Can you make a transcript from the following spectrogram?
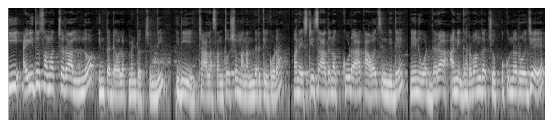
ఈ ఐదు సంవత్సరాల్లో ఇంత డెవలప్మెంట్ వచ్చింది. ఇది చాలా సంతోషం మనందరికీ కూడా. మన ఎస్టీ సాధనకు కూడా కావాల్సింది ఇదే. నేను వడ్డరా అని గర్వంగా చెప్పుకున్న రోజే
